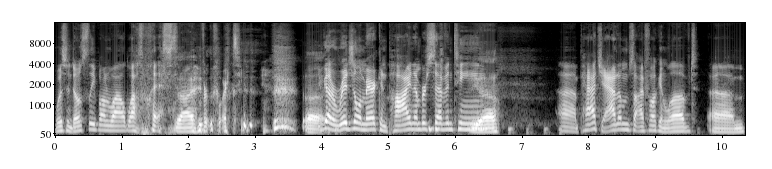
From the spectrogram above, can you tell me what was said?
listen, don't sleep on Wild Wild West. I- Number 14. uh, You've got Original American Pie number 17. yeah, Uh, Patch Adams, I fucking loved. Um,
